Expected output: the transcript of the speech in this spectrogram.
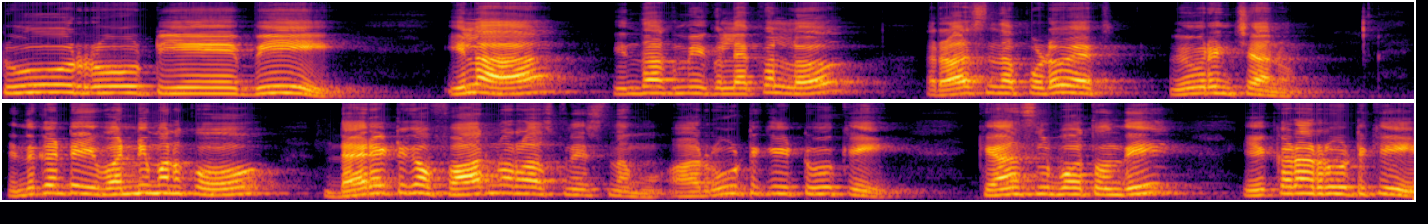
two root A B ఇలా ఇందాక మీకు లెక్కల్లో రాసినప్పుడు వివరించాను. ఎందుకంటే ఇవన్నీ మనకు డైరెక్ట్గా ఫార్ములా రాసుకునేస్తున్నాము ఆ రూట్కి టూకి క్యాన్సిల్ పోతుంది. ఇక్కడ రూట్కి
